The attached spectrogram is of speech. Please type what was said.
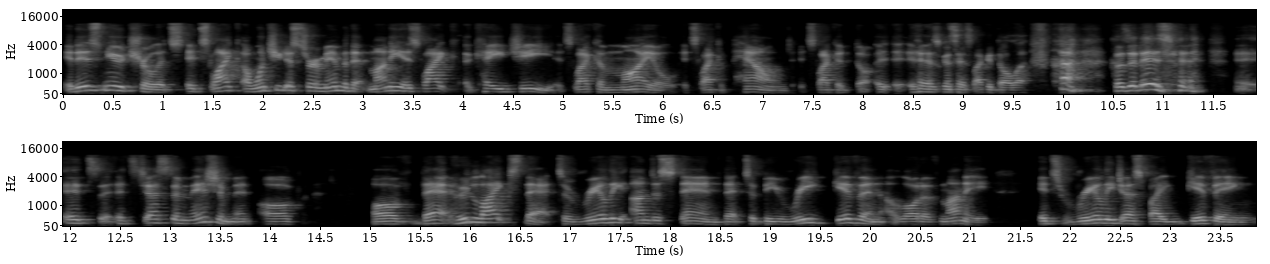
It is neutral. It's it's like I want you just to remember that money is like a kg. It's like a mile. It's like a pound. It's like a do I was going to say it's like a dollar because it is. it's it's just a measurement of of that. Who likes that? To really understand that to be re-given a lot of money, it's really just by giving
